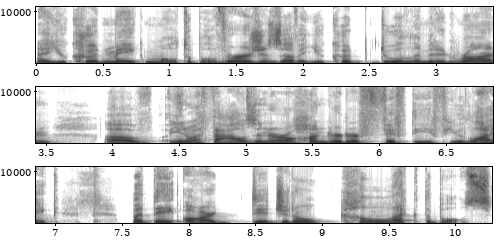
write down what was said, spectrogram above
Now you could make multiple versions of it. You could do a limited run of, you know, a thousand or a hundred or 50 if you like, but they are digital collectibles.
